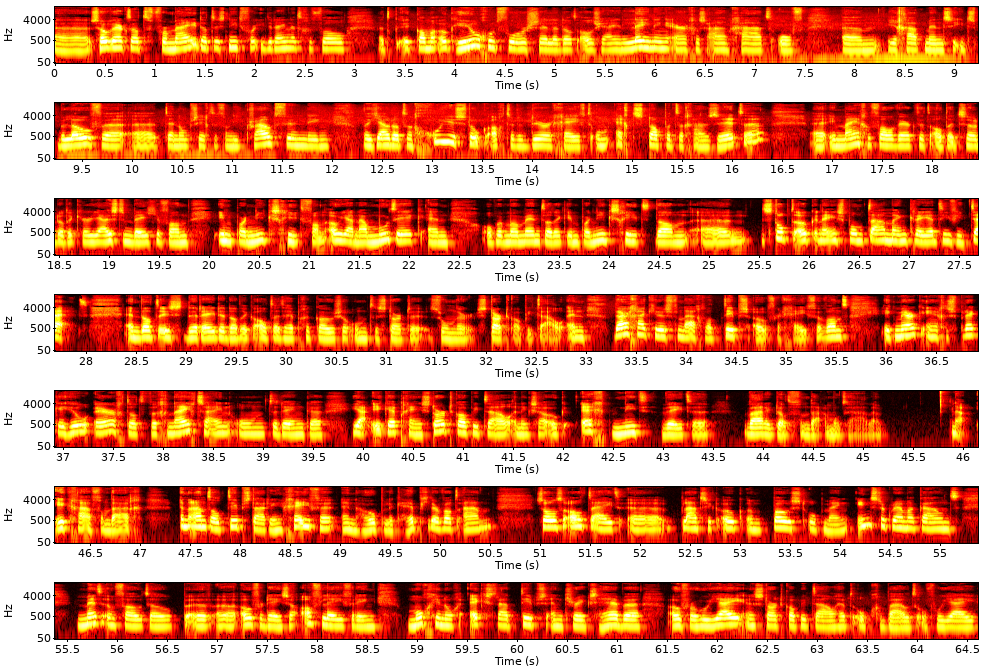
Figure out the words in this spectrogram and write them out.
Uh, zo werkt dat voor mij. Dat is niet voor iedereen het geval. Ik kan me ook heel goed voorstellen dat als jij een lening ergens aangaat of um, je gaat mensen iets beloven uh, ten opzichte van die crowdfunding, dat jou dat een goede stok achter de deur geeft om echt stappen te gaan zetten. Uh, in mijn geval werkt het altijd zo dat ik er juist een beetje van in paniek schiet. Van, oh ja, nou moet ik. En op het moment dat ik in paniek schiet, dan uh, stopt ook ineens spontaan mijn creativiteit. En dat is de reden dat ik altijd heb gekozen om te starten zonder startkapitaal. En daar ga ik je dus vandaag wat tips over geven. Want ik merk in gesprekken heel erg dat we geneigd zijn om te denken: ja, ik heb geen startkapitaal en ik zou ook echt niet weten waar ik dat vandaan moet halen. Nou, ik ga vandaag een aantal tips daarin geven en hopelijk heb je er wat aan. Zoals altijd uh, plaats ik ook een post op mijn Instagram-account met een foto uh, over deze aflevering. Mocht je nog extra tips en tricks hebben over hoe jij een startkapitaal hebt opgebouwd of hoe jij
